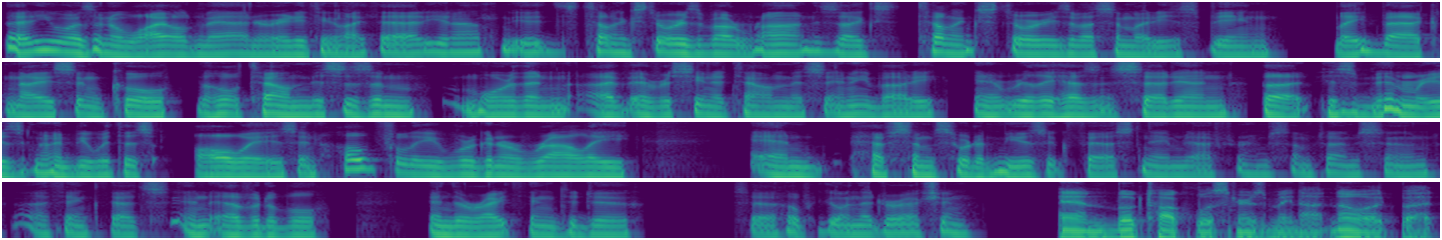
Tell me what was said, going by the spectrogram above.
that he wasn't a wild man or anything like that. You know, it's telling stories about Ron is like telling stories about somebody just being laid back, nice, and cool. The whole town misses him more than I've ever seen a town miss anybody, and it really hasn't set in. But his memory is going to be with us always, and hopefully, we're going to rally and have some sort of music fest named after him sometime soon. I think that's inevitable and the right thing to do. So I hope we go in that direction. And Book Talk listeners may not know it, but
